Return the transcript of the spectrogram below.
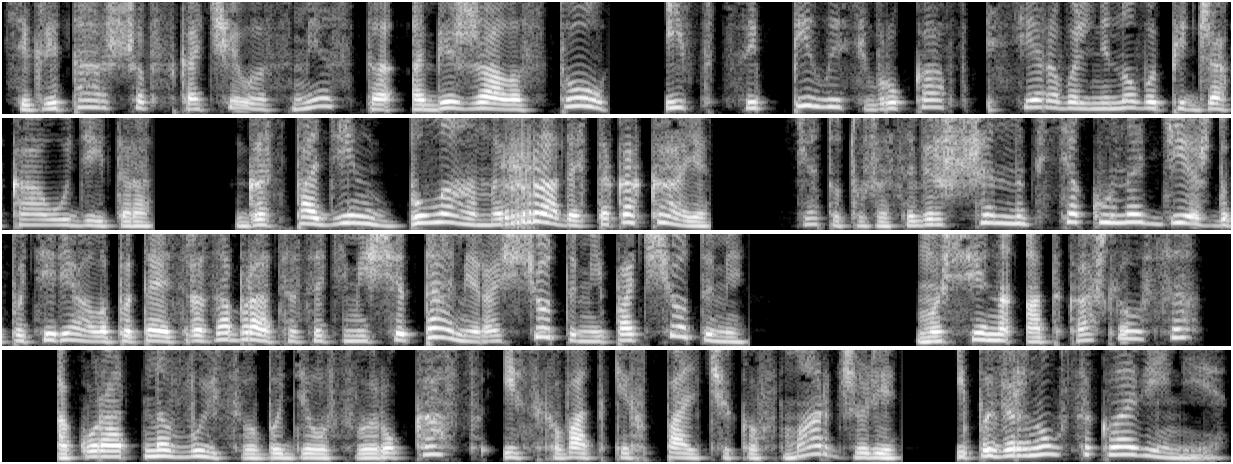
Секретарша вскочила с места, обежала стол и вцепилась в рукав серого льняного пиджака аудитора. «Господин Блан, радость-то какая! Я тут уже совершенно всякую надежду потеряла, пытаясь разобраться с этими счетами, расчетами и подсчетами». Мужчина откашлялся, аккуратно высвободил свой рукав из хватких пальчиков Марджори и повернулся к Лавинии.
